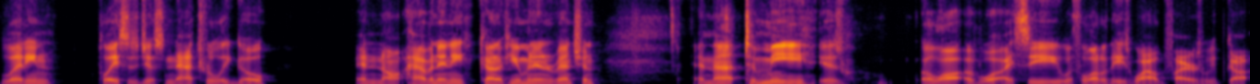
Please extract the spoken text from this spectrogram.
letting places just naturally go and not having any kind of human intervention. And that to me is a lot of what I see with a lot of these wildfires we've got.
